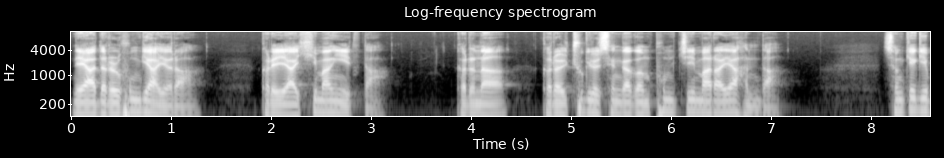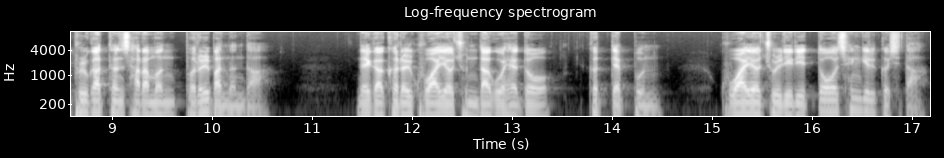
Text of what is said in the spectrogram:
내 아들을 훈계하여라. 그래야 희망이 있다. 그러나 그를 죽일 생각은 품지 말아야 한다. 성격이 불같은 사람은 벌을 받는다. 내가 그를 구하여 준다고 해도 그때뿐 구하여 줄 일이 또 생길 것이다.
